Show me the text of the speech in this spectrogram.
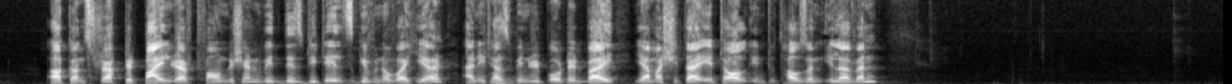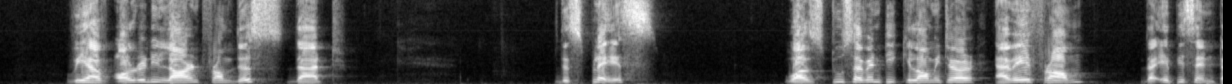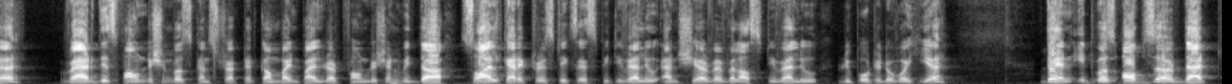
a constructed pile raft foundation with these details given over here and it has been reported by Yamashita et al. in 2011. We have already learned from this that this place was 270 kilometer away from the epicenter where this foundation was constructed combined pile raft foundation with the soil characteristics SPT value and shear wave velocity value reported over here. Then it was observed that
